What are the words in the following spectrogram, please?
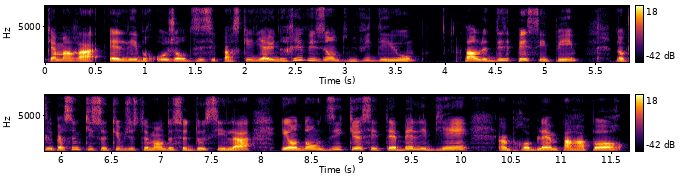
Camara est libre aujourd'hui, c'est parce qu'il y a une révision d'une vidéo par le DPCP, donc les personnes qui s'occupent justement de ce dossier-là, et ont donc dit que c'était bel et bien un problème par rapport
